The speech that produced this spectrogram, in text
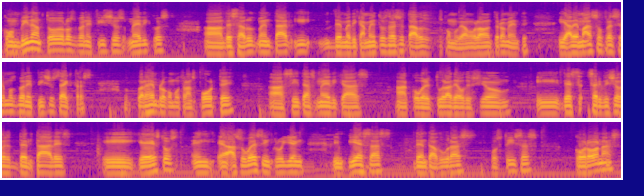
combinan todos los beneficios médicos ah, de salud mental y de medicamentos recetados, como habíamos hablado anteriormente, y además ofrecemos beneficios extras, por ejemplo, como transporte, ah, citas médicas, cobertura de audición, y de servicios dentales y que estos a su vez incluyen limpiezas, dentaduras postizas, coronas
